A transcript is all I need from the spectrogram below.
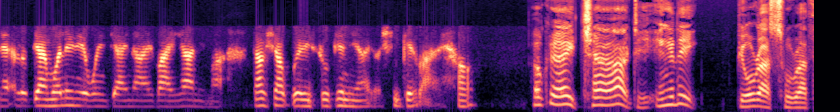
နေအဲ့လိုပြိုင်ပွဲလေးတွေဝင်ပြိုင်တာတွေပိုင်းရနေမှာတောက်လျှောက်ပွဲတွေဆိုပြနေရရရှိခဲ့ပါတယ်ဟုတ်ဟုတ်ကဲ့ချာဒီအင်္ဂလိပ် ပြောတာဆိုတာသ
